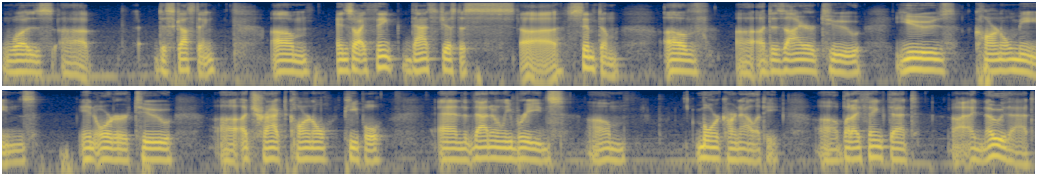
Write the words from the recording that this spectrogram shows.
was uh, disgusting. Um, and so I think that's just a uh, symptom of uh, a desire to use carnal means in order to uh, attract carnal people, and that only breeds um, more carnality. Uh, but I think that I know that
